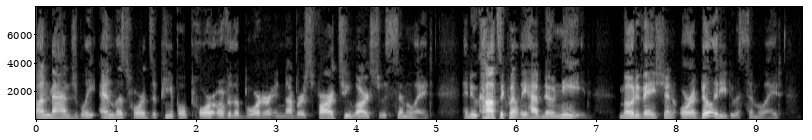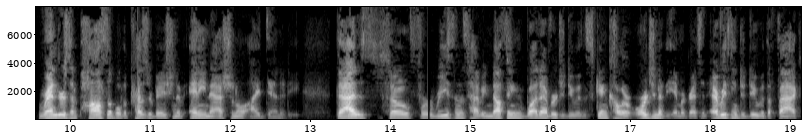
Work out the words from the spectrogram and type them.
unmanageably endless hordes of people pour over the border in numbers far too large to assimilate, and who consequently have no need, motivation, or ability to assimilate, renders impossible the preservation of any national identity. That is so for reasons having nothing whatever to do with the skin color origin of the immigrants and everything to do with the fact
